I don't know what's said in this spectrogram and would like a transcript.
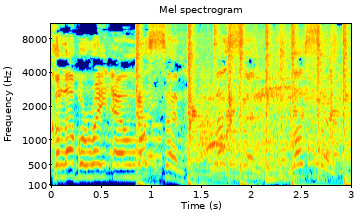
Collaborate and listen, listen, listen.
